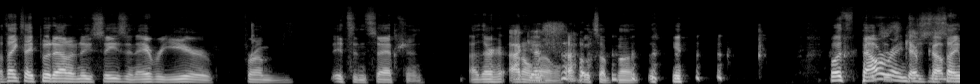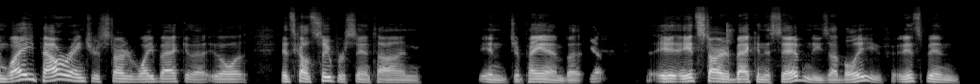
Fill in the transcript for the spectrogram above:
I think they put out a new season every year from its inception. Uh, there, I, I don't guess know. so. It's a bunch. well, it's Power just kept Rangers the same way. Power Rangers started way back in the. You know, it's called Super Sentai in, in Japan, but Yep. it, it started back in the seventies, I believe, and it's been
